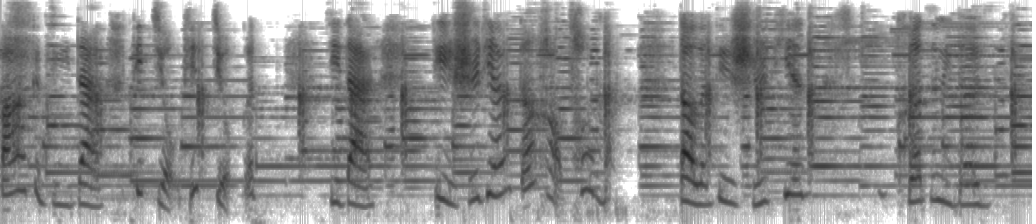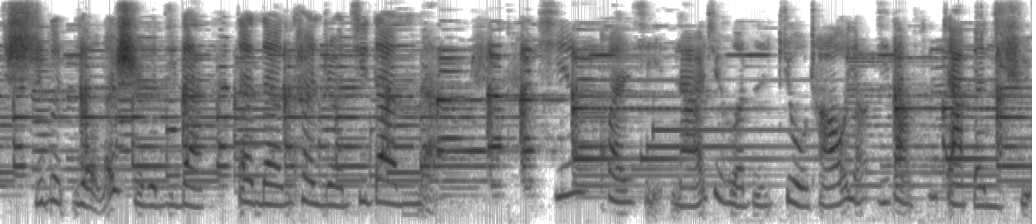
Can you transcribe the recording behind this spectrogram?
八个鸡蛋，第九天九个鸡蛋，第十天刚好凑满。到了第十天，盒子里的十个有了十个鸡蛋，蛋蛋看着鸡蛋满。心欢喜，拿起盒子就朝养鸡大叔家奔去。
